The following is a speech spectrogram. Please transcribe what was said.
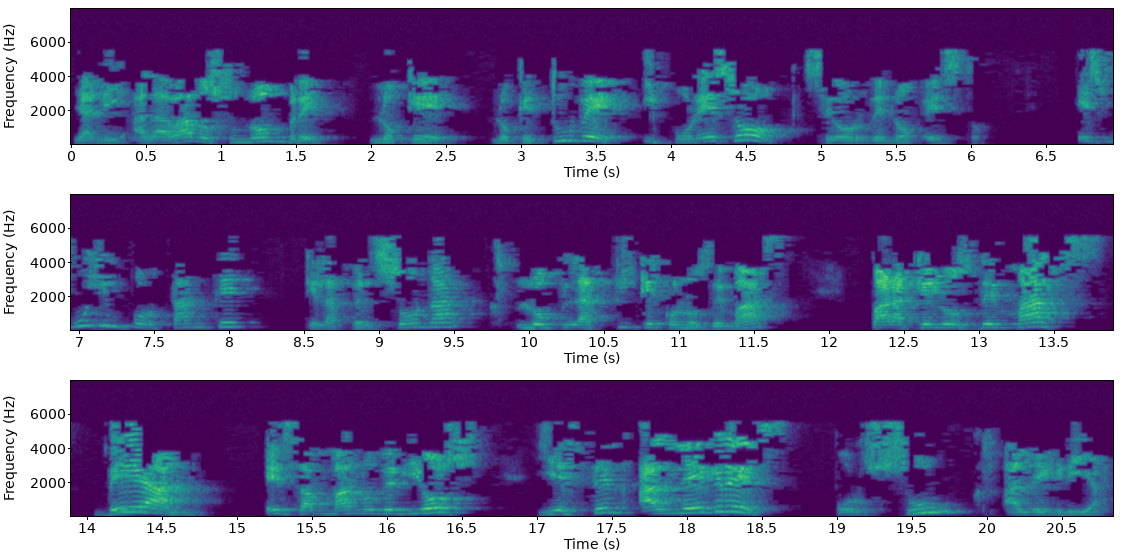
yani alabado su nombre, lo que, lo que tuve y por eso se ordenó esto. Es muy importante que la persona lo platique con los demás para que los demás vean esa mano de Dios y estén alegres por su alegría.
